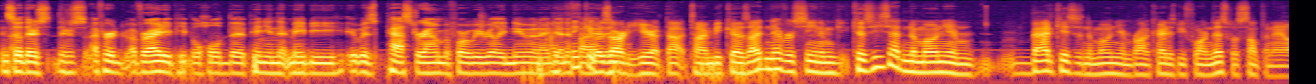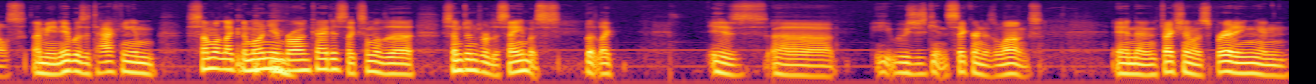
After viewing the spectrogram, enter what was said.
And so there's there's I've heard a variety of people hold the opinion that maybe it was passed around before we really knew and identified. I think it was and- already here at that time because I'd never seen him because he's had pneumonia and bad cases of pneumonia and bronchitis before, and this was something else. I mean, it was attacking him somewhat like pneumonia and bronchitis. Like some of the symptoms were the same, but but like his uh, he was just getting sicker in his lungs, and the infection was spreading, and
